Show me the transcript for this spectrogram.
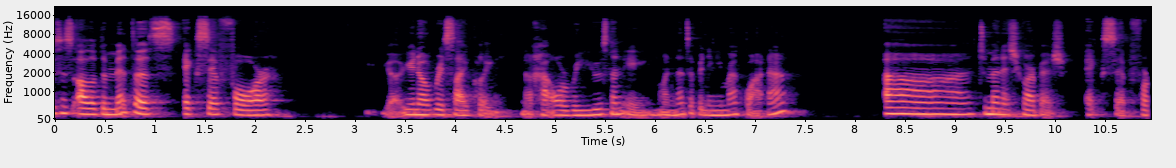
uses all of the methods except for you know recycling นะคะ or reuse นั่นเอง มันน่าจะเป็นอย่างนี้มากกว่านะ uh, to manage garbage except for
